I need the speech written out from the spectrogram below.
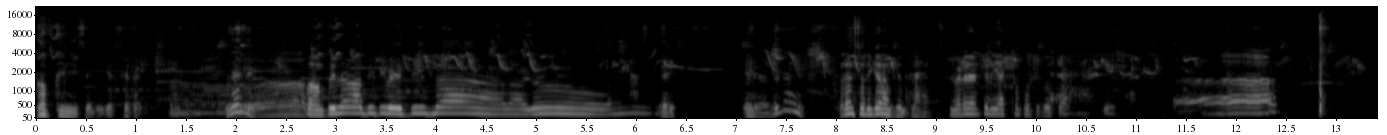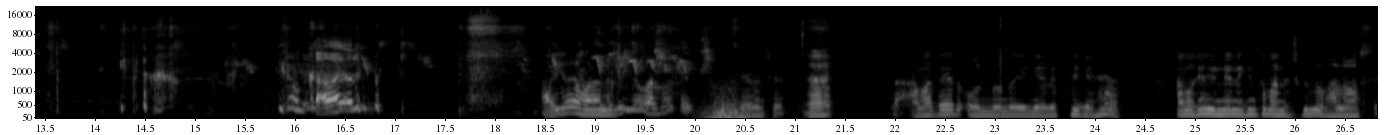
গপকে নিয়ে চলে গেছে সে ঠিক আছে? আপ দিতে পারতিস না লাগো। এইভাবে তাহলে চলে গেলাম কিন্তু। হ্যাঁ। তুই এটা একটা রিয়াক্ট করতে করতে স্যার হ্যাঁ? তা আমাদের অন্য অন্য ইউনিয়নের থেকে হ্যাঁ? আমাদের ইউনিয়নে কিন্তু মানুষগুলো ভালো আছে।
